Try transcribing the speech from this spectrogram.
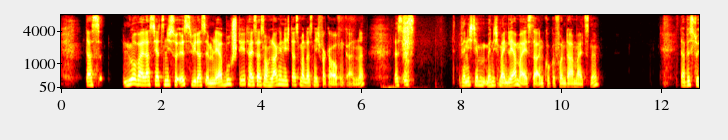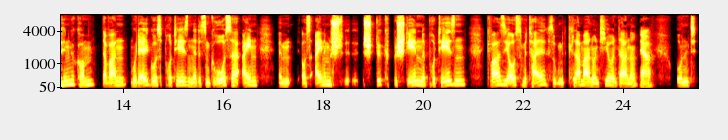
dass nur weil das jetzt nicht so ist, wie das im Lehrbuch steht, heißt das noch lange nicht, dass man das nicht verkaufen kann. Ne? Das ist, wenn ich, dem, wenn ich meinen Lehrmeister angucke von damals, ne? Da bist du hingekommen, da waren Modellgussprothesen, ne? Das sind große, ein, ähm, aus einem Sch- Stück bestehende Prothesen, quasi aus Metall, so mit Klammern und hier und da, ne? Ja. Und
